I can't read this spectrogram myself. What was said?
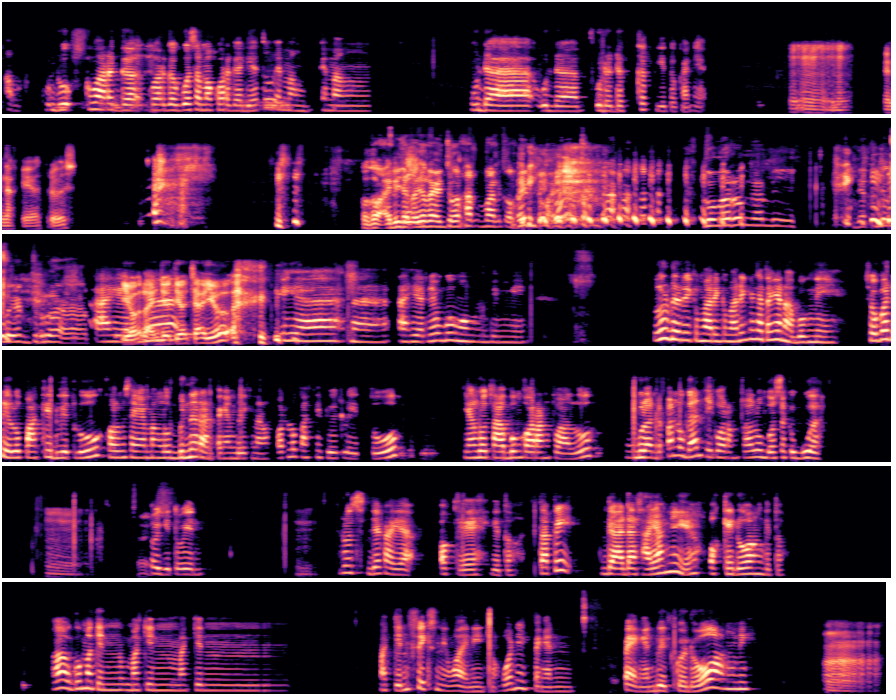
keluarga keluarga gue sama keluarga dia tuh emang emang udah udah udah deket gitu kan ya Mm-mm. enak ya terus Kok ini jatuhnya yang curhat man, kalau ini gue baru nggak nih. Jatuhnya lo yang curhat. akhirnya yuk lanjut yuk Ca yuk iya nah akhirnya gue ngomong gini lu dari kemarin-kemarin kan katanya nabung nih coba deh lu pakai duit lu kalau misalnya emang lu beneran pengen beli knalpot lu pakai duit lu itu yang lu tabung ke orang tua lu bulan depan lu ganti ke orang tua lu gak usah ke gue Hmm. oh gituin Hmm. terus dia kayak oke gitu tapi nggak ada sayangnya ya oke doang gitu ah gue makin makin makin makin fix nih wah ini cowok nih pengen pengen duit gue doang nih Ah.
